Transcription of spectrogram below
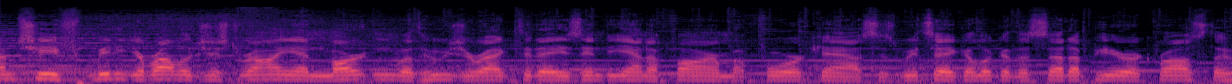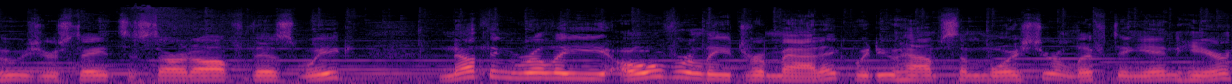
I'm Chief Meteorologist Ryan Martin with Hoosier Ag Today's Indiana Farm Forecast. As we take a look at the setup here across the Hoosier State to start off this week, nothing really overly dramatic. We do have some moisture lifting in here.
